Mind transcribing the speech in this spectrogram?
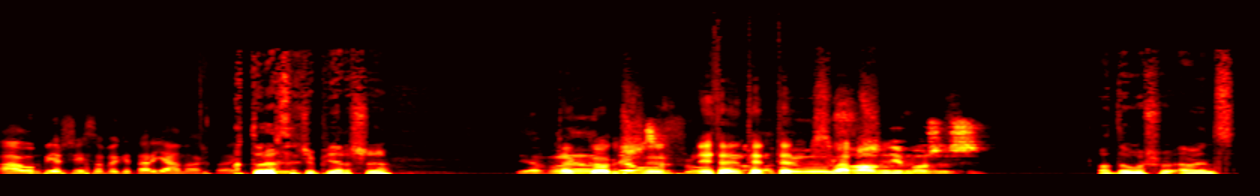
A, bo pierwszy jest o wegetarianach, tak? Które chcecie pierwszy? Ja wolę Tak gorszy. Deuszu. Nie, ten, ten, ten Deuszu. słabszy. O mnie możesz. O Deuszu, a więc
